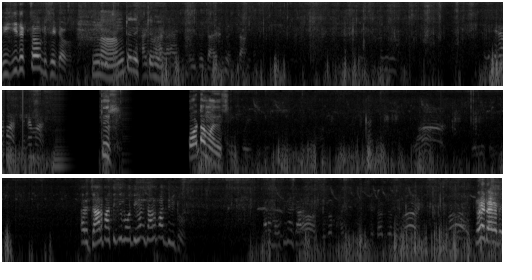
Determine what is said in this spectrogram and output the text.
তুই কি দেখতে পাবি সেটা না আমি তো দেখতে পাই এই তো যাই, যা। এটা মাছ এটা মাছ তোর কটা মাছ আছে আরে জাল পাতি কি মোদি হয় জাল পাত দিবি তো আরে মোদি না জাল এই ডাকা দে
